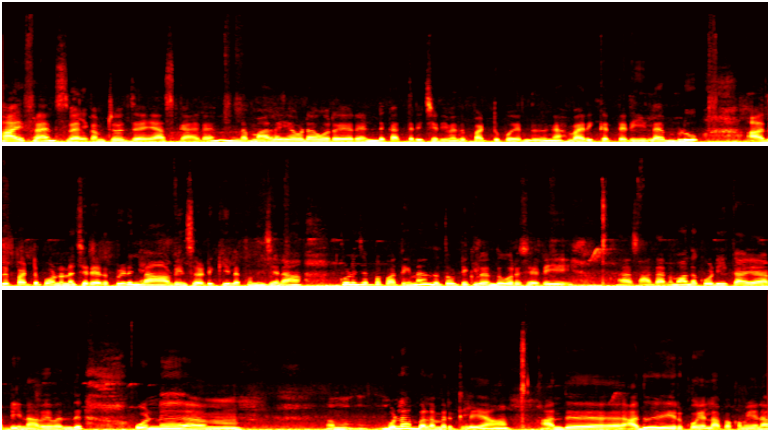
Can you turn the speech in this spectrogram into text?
Hi friends welcome to Jaya's garden இந்த மலையோட ஒரு ரெண்டு கத்தரி செடி வந்து பட்டு போயிருந்ததுங்க. வரி கத்தரியில் ப்ளூ அது பட்டு போனோன்னே சரி அதை பிடுங்கலாம் அப்படின்னு சொல்லிட்டு கீழே குனிஞ்சேன்னா குனிஞ்சப்போ பார்த்தீங்கன்னா இந்த தொட்டிக்குள்ளேருந்து ஒரு செடி சாதாரணமாக அந்த கொடி காய் அப்படின்னாவே வந்து ஒன்று முலாம்பழம் இருக்கு இல்லையா? அந்த அது இருக்கும் எல்லா பக்கமும். ஏன்னா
